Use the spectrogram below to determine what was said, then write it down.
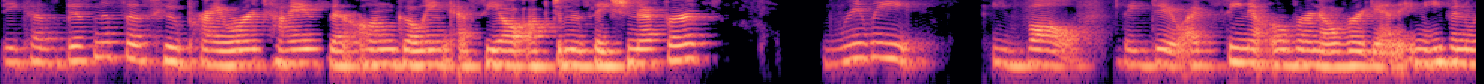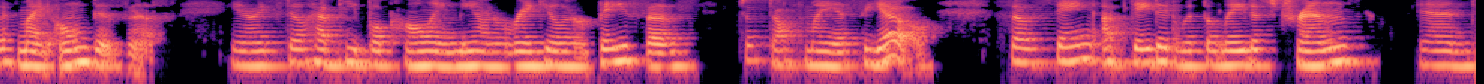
Because businesses who prioritize their ongoing SEO optimization efforts really evolve. They do. I've seen it over and over again. And even with my own business, you know, I still have people calling me on a regular basis just off my SEO. So staying updated with the latest trends and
